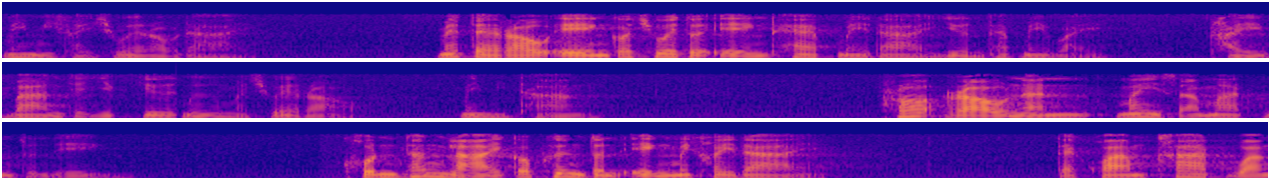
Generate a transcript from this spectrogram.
ไม่มีใครช่วยเราได้ แม้แต่เราเองก็ช่วยตัวเองแทบไม่ได้ ยืนแทบไม่ไหว ใครบ้างจะหยิบยื่นมือมาช่วยเรา ไม่มีทาง เพราะเรานั้นไม่สามารถพึ่งตนเอง คนทั้งหลายก็พึ่งตนเองไม่ค่อยได้ แต่ความคาดหวัง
